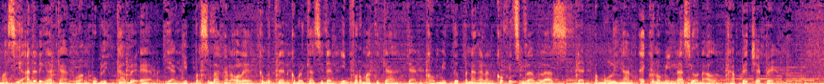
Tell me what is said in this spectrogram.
Masih Anda dengarkan Ruang Publik KBR yang dipersembahkan oleh Kementerian Komunikasi dan Informatika dan Komite Penanganan COVID-19 dan Pemulihan Ekonomi Nasional KPCPN.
